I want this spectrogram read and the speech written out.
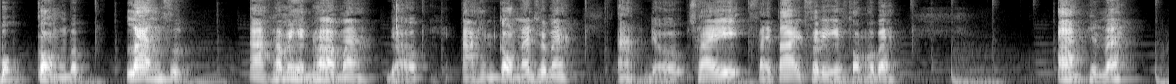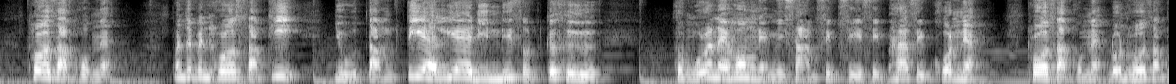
บกล่องแบบล่างสุดอะถ้าไม่เห็นภาพมา เดี๋ยว อะเห็นกล่องนั่นใช่ไหมอะเดี๋ยวใช้สายตาเอ็กซเรย์ส่องเข้าไป อะเห็นไหม โทรศัพท์ผมเนี่ยมันจะเป็นโทรศัพท์ที่อยู่ต่ำเตี้ยเลี่ยดินที่สุดก็คือ สมมุติว่าในห้องเนี่ยมี 30 40 50 คนเนี่ยโทรศัพท์ผมเนี่ยโดนโทรศัพท์เ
